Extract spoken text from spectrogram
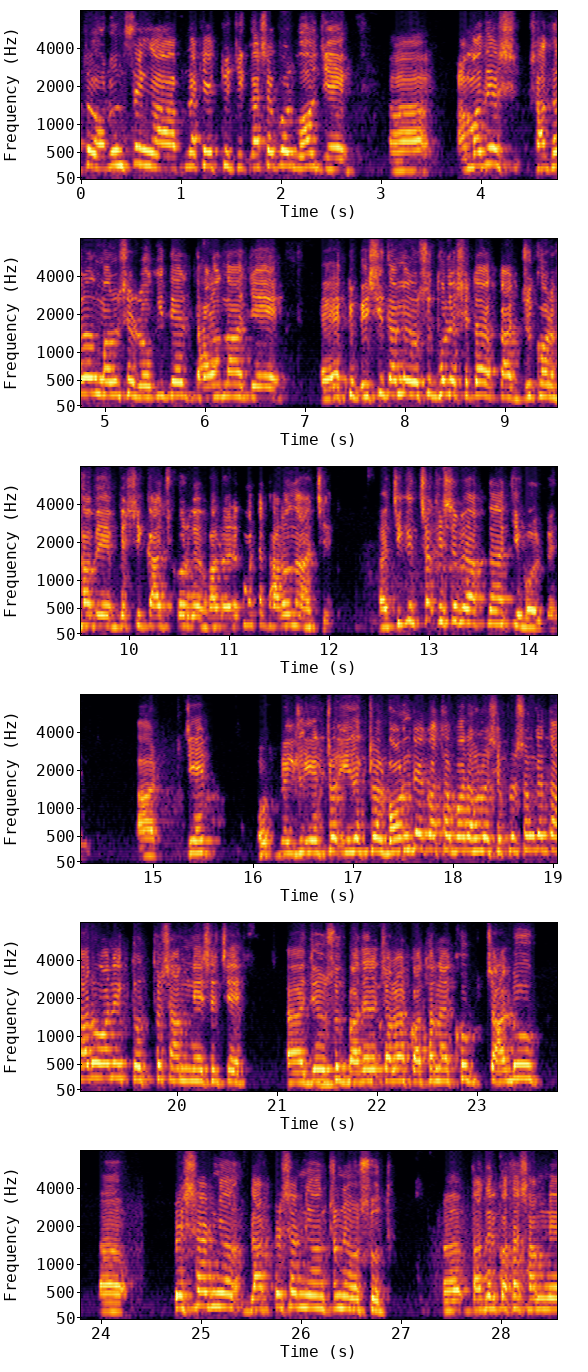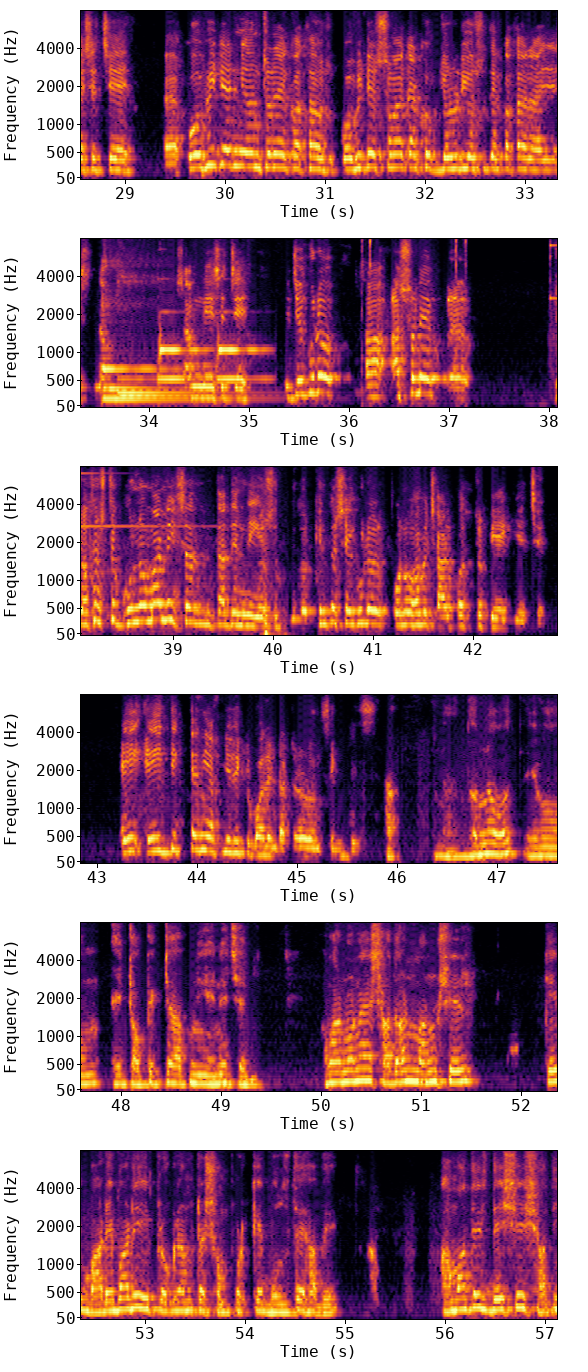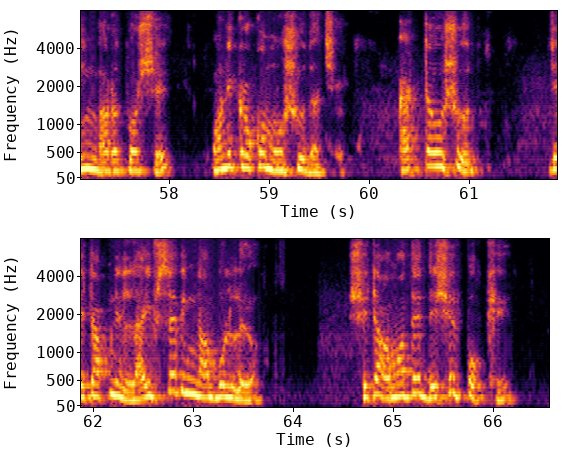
Doctor অরুণ সিং আপনাকে একটু জিজ্ঞাসা করব যে আমাদের সাধারণ মানুষের রোগীদের ধারণা যে একটু বেশি দামের ওষুধ হলে সেটা কার্যকর হবে, বেশি কাজ করবে, ভালো, এরকম একটা ধারণা আছে। চিকিৎসক হিসেবে আপনারা কি বলবেন? আর যে ইলেকট্রাল বন্ডের কথা বলা হলো, সে প্রসঙ্গে তো আরও অনেক তথ্য সামনে এসেছে যে ওষুধ বাজারে চলার কথা নয়, খুব চালু প্রেশার ব্লাড প্রেশার নিয়ন্ত্রণের ওষুধ তাদের কথা সামনে এসেছে। কোভিড এর নিয়ন্ত্রণের কথা কোভিডের সময়কার খুব জরুরি ওষুধের কথা সামনে এসেছে। যেগুলো আসলে যথেষ্ট গুণমানই সা- তাদের নেই ওষুধগুলোর, কিন্তু সেগুলো কোনোভাবে ছাড়পত্র পেয়ে গিয়েছে। এই এই দিকটা নিয়ে আপনি যদি একটু বলেন, ডক্টর অরুণ সিং প্লিজ ধন্যবাদ। এবং এই টপিকটা আপনি এনেছেন। আমার মনে হয় সাধারণ মানুষের কে বারে বারে এই প্রোগ্রামটা সম্পর্কে বলতে হবে। আমাদের দেশে স্বাধীন ভারতবর্ষে অনেক রকম ওষুধ আছে। একটা ওষুধ যেটা আপনি লাইফ সেভিং না বললেও সেটা আমাদের দেশের পক্ষে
